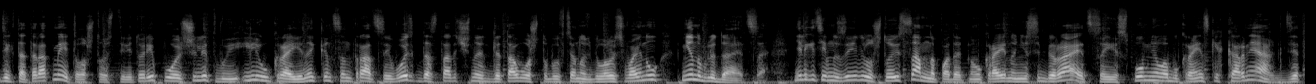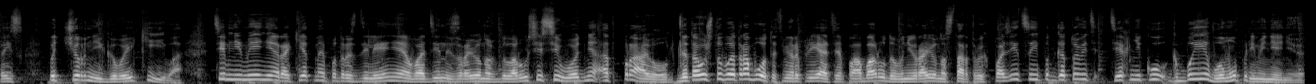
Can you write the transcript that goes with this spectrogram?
Диктатор отметил, что с территории Польши, Литвы или Украины концентрации войск достаточно для того, чтобы втянуть Беларусь в войну, не наблюдается. Нелегитимно заявил, что и сам нападать на Украину не собирается и вспомнил об украинских корнях где-то из под Чернигова и Киева. Тем не менее, ракетное подразделение в один из районов Беларуси сегодня отправил. Для того, чтобы отработать мероприятие по оборудованию района старта стартовых позиций и подготовить технику к боевому применению.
